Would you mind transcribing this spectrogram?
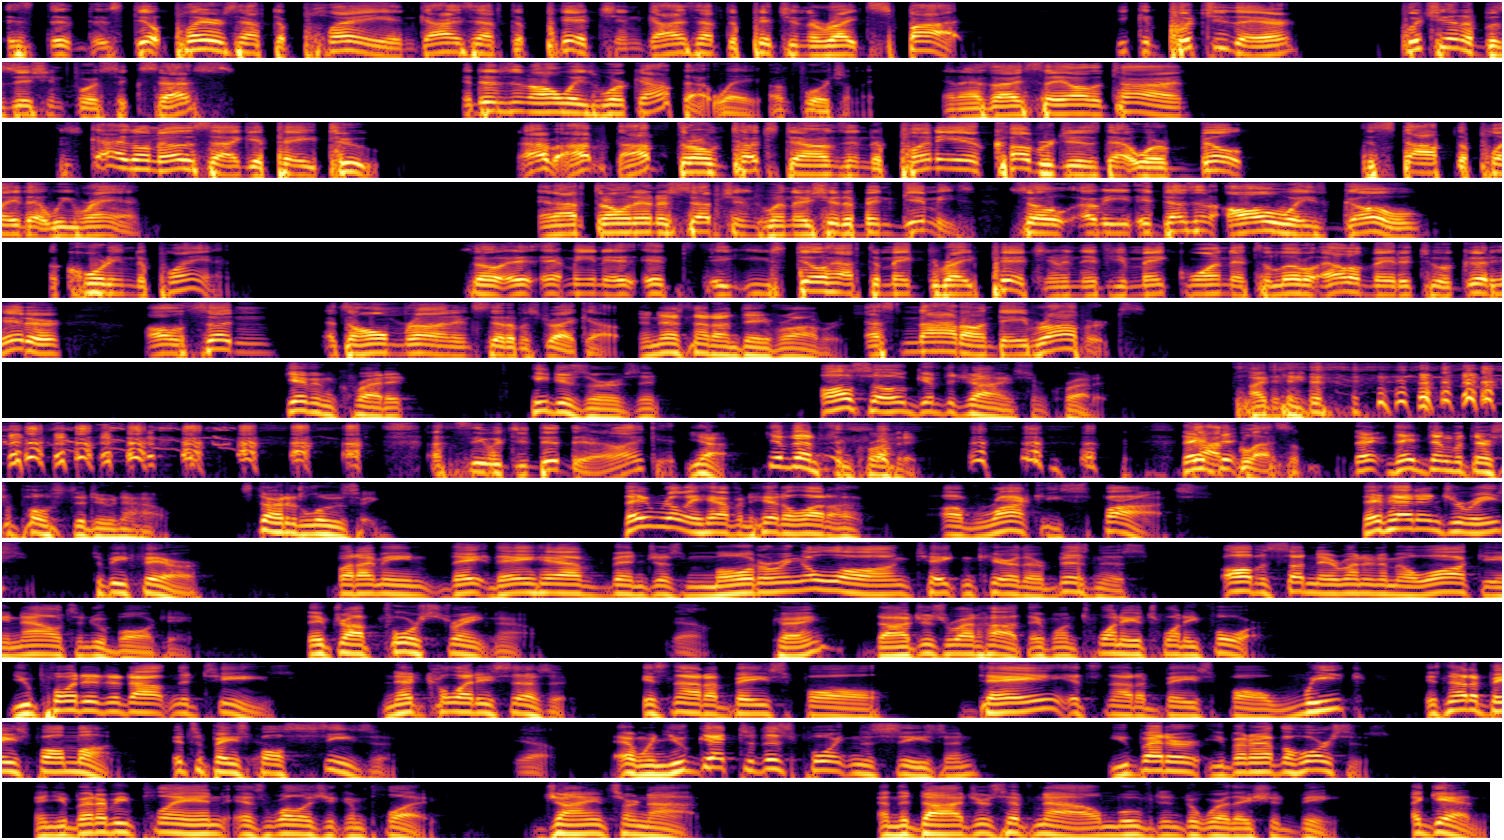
It's still players have to play and guys have to pitch and guys have to pitch in the right spot. He can put you there, put you in a position for success. It doesn't always work out that way, unfortunately. And as I say all the time, these guys on the other side get paid too. I've, I've, I've thrown touchdowns into plenty of coverages that were built to stop the play that we ran. And I've thrown interceptions when there should have been gimmies. So, I mean, it doesn't always go according to plan. So, it, I mean, it, it, it, you still have to make the right pitch. I mean, if you make one that's a little elevated to a good hitter, all of a sudden, that's a home run instead of a strikeout. And that's not on Dave Roberts. That's not on Dave Roberts. Give him credit. He deserves it. Also, give the Giants some credit. I think. I see what you did there. I like it. Yeah, give them some credit. God d- bless them. They, they've done what they're supposed to do now. Started losing. They really haven't hit a lot of, of rocky spots. They've had injuries, to be fair. But I mean, they, they have been just motoring along, taking care of their business. All of a sudden, they run into Milwaukee, and now it's a new ball game. They've dropped four straight now. Yeah. Okay. Dodgers red hot. They've won 20 or 24. You pointed it out in the tease. Ned Colletti says it. It's not a baseball day. It's not a baseball week. It's not a baseball month. It's a baseball season. Yeah. And when you get to this point in the season, you better you better have the horses. And you better be playing as well as you can play. Giants are not. And the Dodgers have now moved into where they should be. Again,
